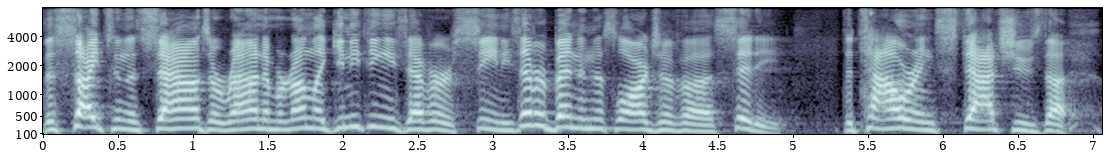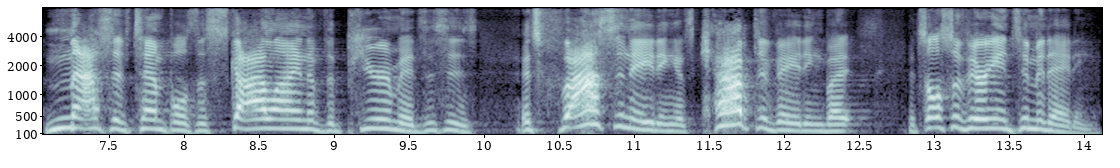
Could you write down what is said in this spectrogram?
The sights and the sounds around him are unlike anything he's ever seen. He's never been in this large of a city. The towering statues, the massive temples, the skyline of the pyramids. This is it's fascinating, it's captivating, but it's also very intimidating.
